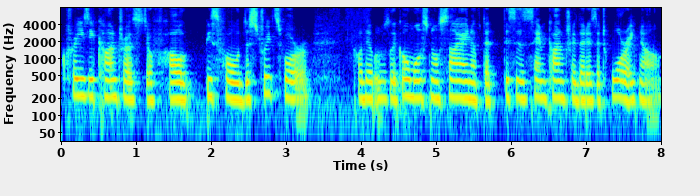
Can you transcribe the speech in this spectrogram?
crazy contrast of how peaceful the streets were, how there was like almost no sign of that this is the same country that is at war right now.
